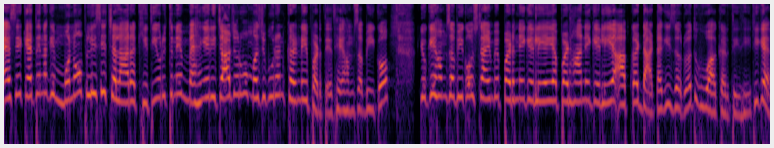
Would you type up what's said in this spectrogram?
ऐसे कहते ना कि मोनोपली सी चला रखी थी और इतने महँगे रिचार्ज और वो मजबूरन करने पड़ते थे हम सभी को। क्योंकि हम सभी को उस टाइम पे पढ़ने के लिए या पढ़ाने के लिए आपका डाटा की ज़रूरत हुआ करती थी ठीक है?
